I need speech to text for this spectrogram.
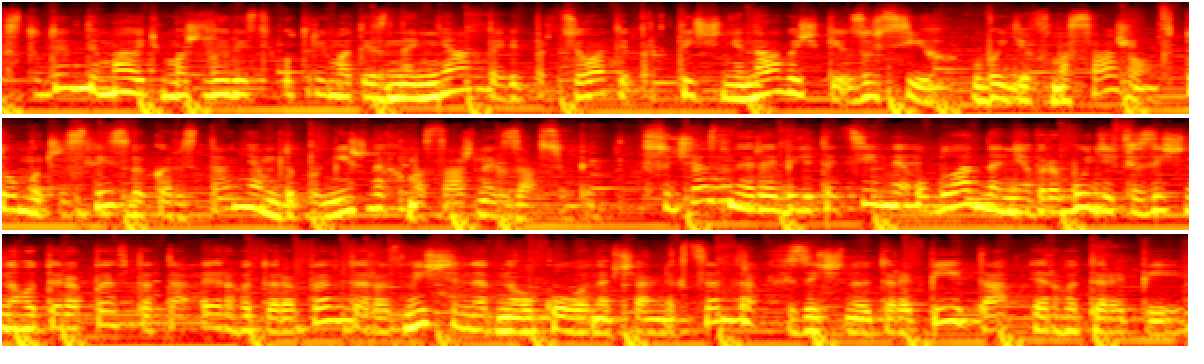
Студенти мають можливість отримати знання та відпрацювати практичні навички з усіх видів масажу, в тому числі з використанням допоміжних масажних засобів. Сучасне реабілітаційне обладнання в роботі фізичного терапевта та ерготерапевта розміщене в науково-навчальних центрах фізичної терапії та ерготерапії.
